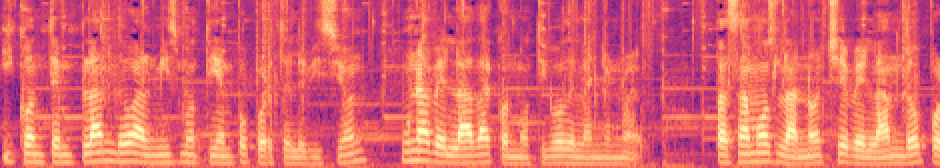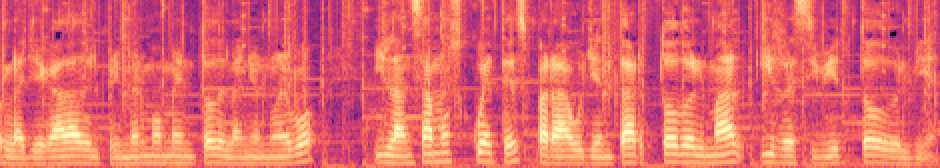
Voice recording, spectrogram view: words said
y contemplando al mismo tiempo por televisión una velada con motivo del Año Nuevo. Pasamos la noche velando por la llegada del primer momento del Año Nuevo y lanzamos cohetes para ahuyentar todo el mal y recibir todo el bien.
